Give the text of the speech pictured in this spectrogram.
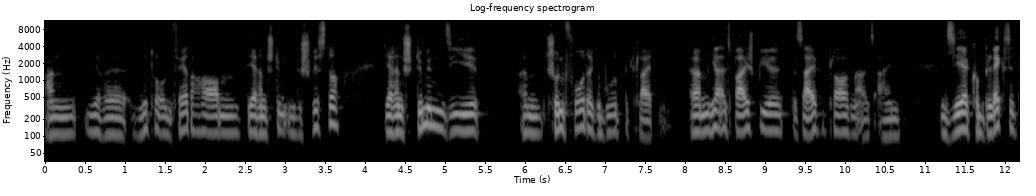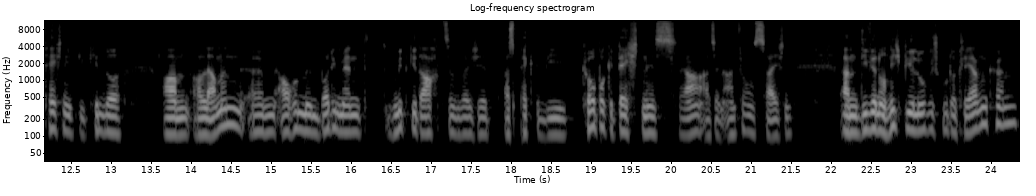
an ihre Mütter und Väter haben, deren Stimmen Geschwister, deren Stimmen sie ähm, schon vor der Geburt begleiten. Ähm, hier als Beispiel das Seifeblasen als ein, eine sehr komplexe Technik, die Kinder ähm, erlernen. Ähm, auch im Embodiment mitgedacht sind solche Aspekte wie Körpergedächtnis, ja, also in Anführungszeichen, ähm, die wir noch nicht biologisch gut erklären können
